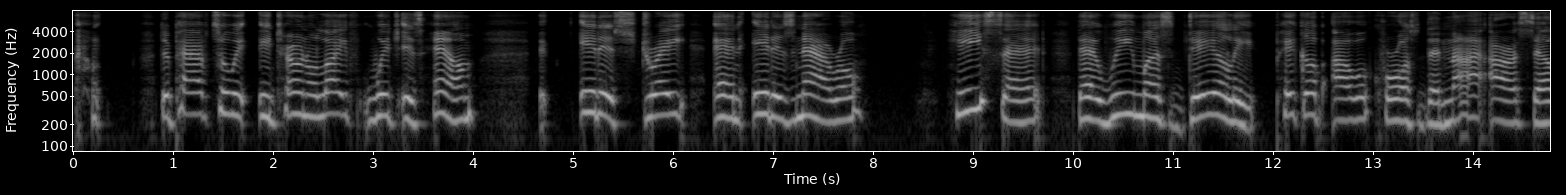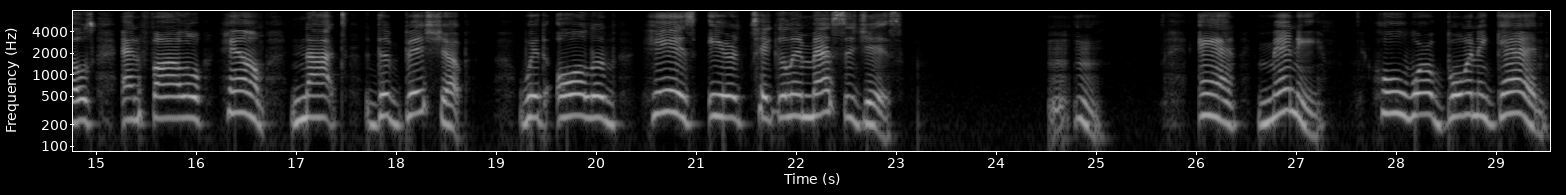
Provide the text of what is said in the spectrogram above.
the path to eternal life, which is Him, it is straight and it is narrow. He said that we must daily pick up our cross, deny ourselves, and follow Him, not the bishop with all of his ear tickling messages. Mm-mm. And many who were born again,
